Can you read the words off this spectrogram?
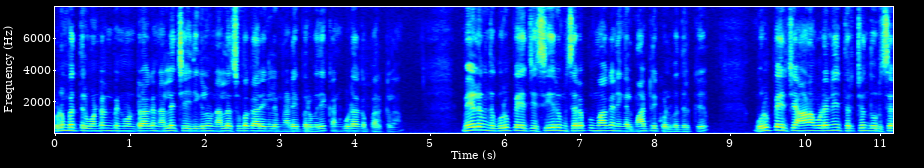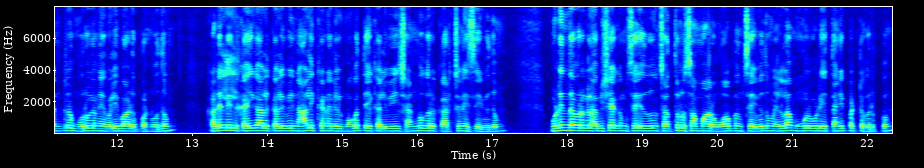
குடும்பத்தில் ஒன்றன் பின் ஒன்றாக நல்ல செய்திகளும் நல்ல சுபகாரியங்களும் நடைபெறுவதை கண்கூடாக பார்க்கலாம். மேலும் இந்த குரு பயிற்சி சீரும் சிறப்புமாக நீங்கள் மாற்றிக்கொள்வதற்கு குரு பயிற்சி ஆனவுடனே திருச்செந்தூர் சென்று முருகனை வழிபாடு பண்ணுவதும் கடலில் கைகால் கழுவி நாளிக்கிணறில் முகத்தை கழுவி சண்முகருக்கு அர்ச்சனை செய்வதும் முடிந்தவர்கள் அபிஷேகம் செய்வதும் சத்ரு சம்மாரம் ஓபம் செய்வதும் எல்லாம் உங்களுடைய தனிப்பட்ட விருப்பம்.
